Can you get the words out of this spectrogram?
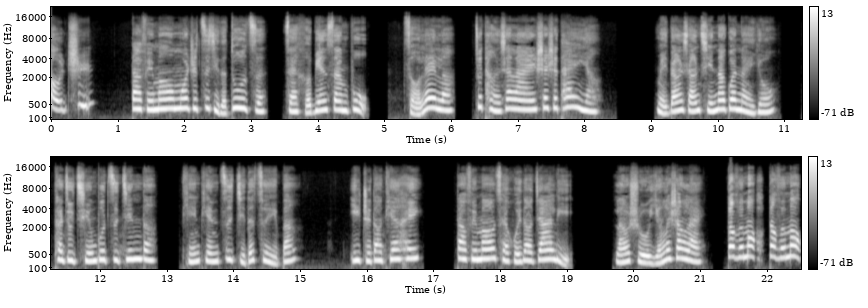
好吃！大肥猫摸着自己的肚子，在河边散步，走累了就躺下来晒晒太阳。每当想起那罐奶油，它就情不自禁地舔舔自己的嘴巴。一直到天黑，大肥猫才回到家里。老鼠迎了上来：“大肥猫，大肥猫，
